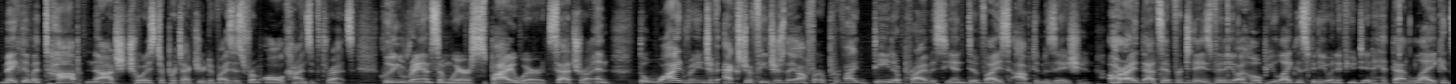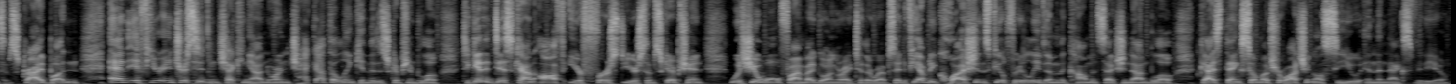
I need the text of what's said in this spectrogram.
make them a top-notch choice to protect your devices from all kinds of threats, including ransomware, spyware, etc. And the wide range of extra features they offer provide data privacy and device optimization. All right, that's it for today's video. I hope you like this video, and if you did, hit that like and subscribe button. And if you're interested in checking out Norton, check out the link in the description below to get a discount off your first year subscription, which you won't find by going right to their website. If you have any questions, feel free to leave them in the comment section down below. Guys, thanks so much for watching. I'll see you in the next video.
